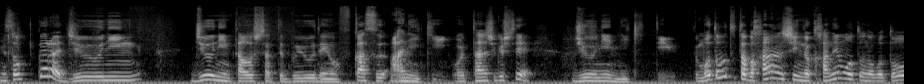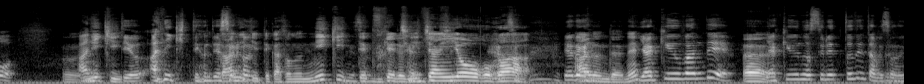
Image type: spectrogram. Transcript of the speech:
でそっから10人10人倒したって武勇伝を吹かす兄貴を短縮して10人2期っていう。もともと多分阪神の金本のことをうん。兄貴っていう兄貴って呼んで兄貴っていうかその2期ってつける 2ちゃん用語が いやだからあるんだよね。野球版で、うん。野球のスレッドで多分その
